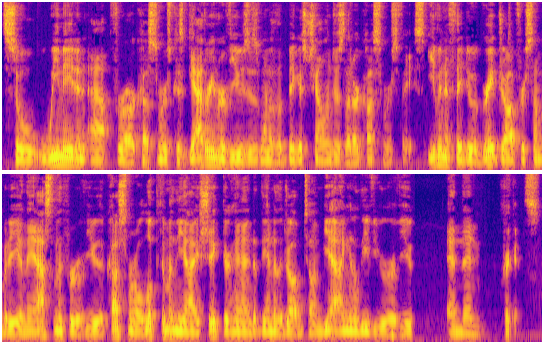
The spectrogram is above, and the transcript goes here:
So we made an app for our customers because gathering reviews is one of the biggest challenges that our customers face. Even if they do a great job for somebody and they ask them for a review, the customer will look them in the eye, shake their hand at the end of the job and tell them, yeah, I'm going to leave you a review and then crickets.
